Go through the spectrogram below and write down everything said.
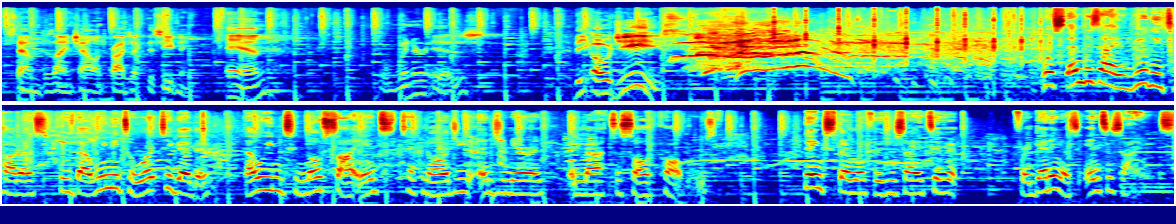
STEM Design Challenge project this evening. And the winner is the OGs. What STEM design really taught us was that we need to work together that we need to know science, technology, engineering, and math to solve problems. Thanks, Thermo Fisher Scientific, for getting us into science.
